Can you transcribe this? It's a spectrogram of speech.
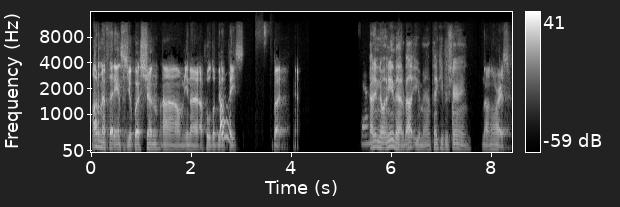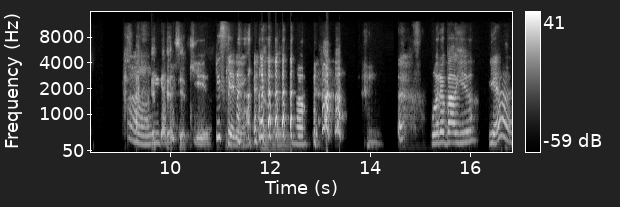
I don't know if that answers your question. Um, you know, I pulled a bit oh. of piece, but yeah. yeah. I didn't know any of that about you, man. Thank you for sharing. No, no worries. Oh, you guys are so cute. He's kidding. what about you? Yeah.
